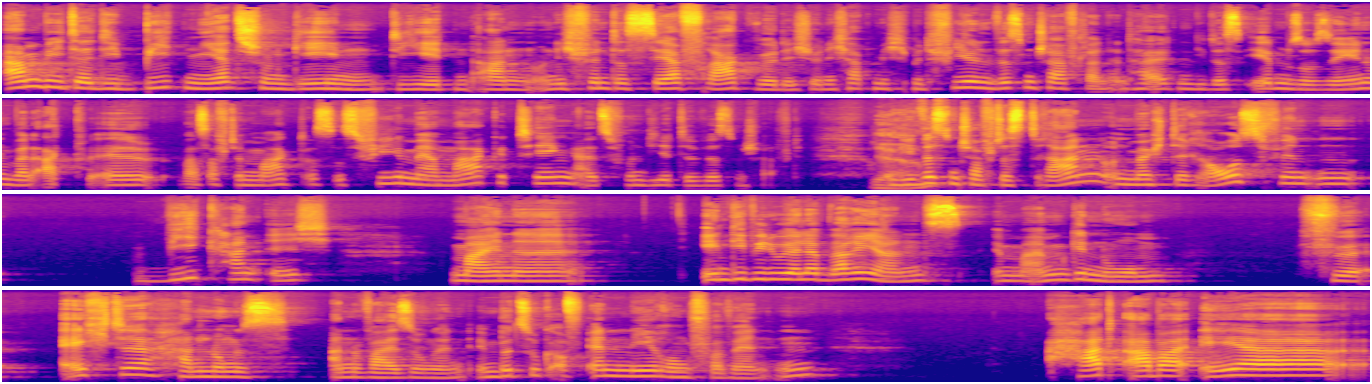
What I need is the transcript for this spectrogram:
Anbieter, die bieten jetzt schon Gen-Diäten an und ich finde das sehr fragwürdig und ich habe mich mit vielen Wissenschaftlern enthalten, die das ebenso sehen, weil aktuell, was auf dem Markt ist, ist viel mehr Marketing als fundierte Wissenschaft. Ja. Und die Wissenschaft ist dran und möchte rausfinden, wie kann ich meine individuelle Varianz in meinem Genom für echte Handlungsanweisungen in Bezug auf Ernährung verwenden, hat aber eher,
